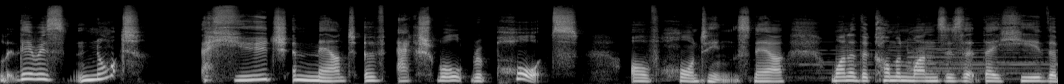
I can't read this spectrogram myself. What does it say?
There is not a huge amount of actual reports of hauntings. Now, one of the common ones is that they hear the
